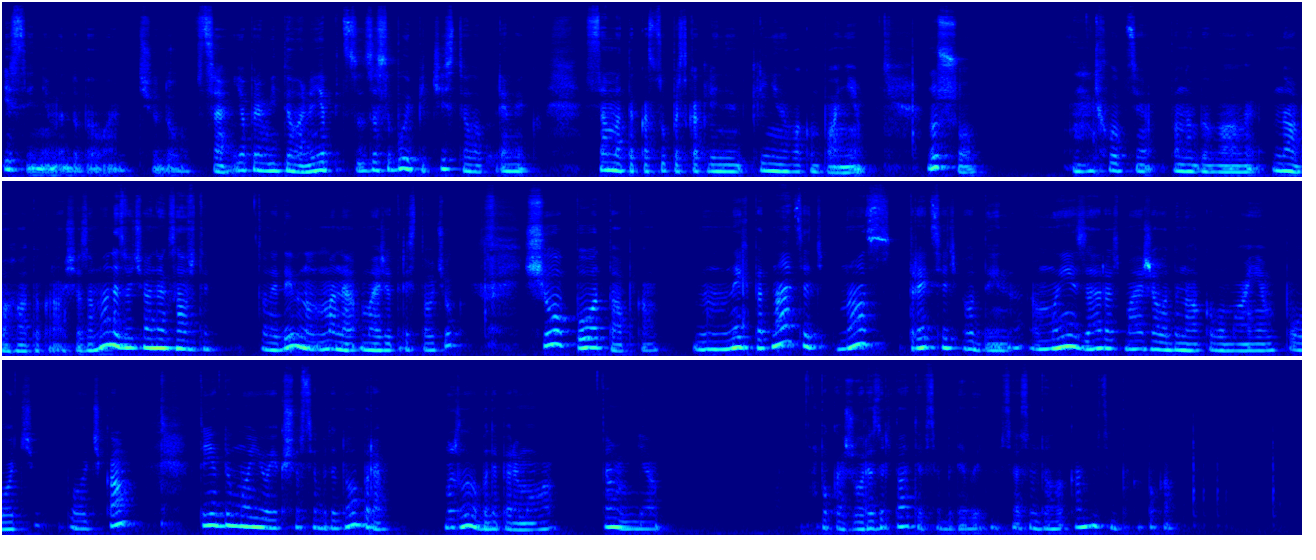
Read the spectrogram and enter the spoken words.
І синіми добиваємо. Чудово. Все, я прям ідеально. Я під, за собою підчистила прям як саме така суперська кліні, клінінгова компанія. Ну що, хлопці понабивали набагато краще за мене, звичайно, як завжди. То не дивно, у мене майже 300 очок. Що по тапкам? В них 15, у нас 31. Ми зараз майже одинаково маємо по очкам. То я думаю, якщо все буде добре, можливо, буде перемога. Там я покажу результати, все буде видно. Все, всім дала камня, всім пока-пока.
